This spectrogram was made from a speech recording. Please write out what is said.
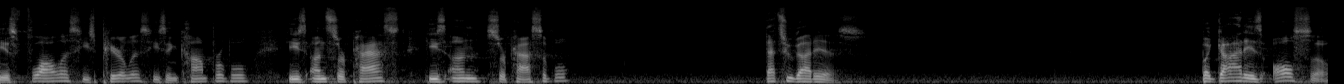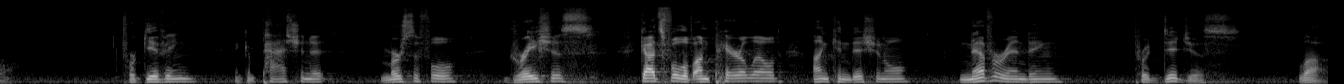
he is flawless, he's peerless, he's incomparable, he's unsurpassed, he's unsurpassable. That's who God is. But God is also forgiving and compassionate, merciful, gracious. God's full of unparalleled, unconditional, never ending, prodigious love.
